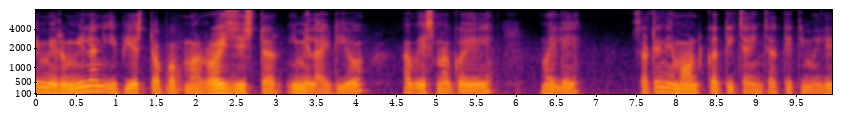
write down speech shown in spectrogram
यो मेरो मिलन इपिएस टपअपमा रजिस्टर इमेल आइडी हो अब यसमा गएँ मैले सर्टेन एमाउन्ट कति चाहिन्छ त्यति मैले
